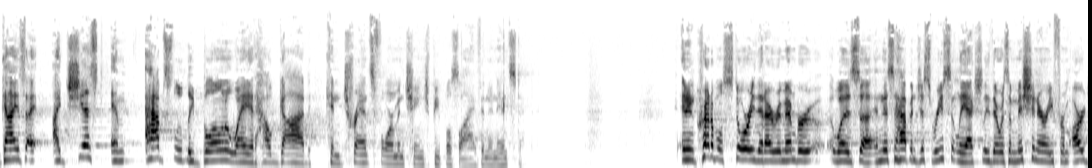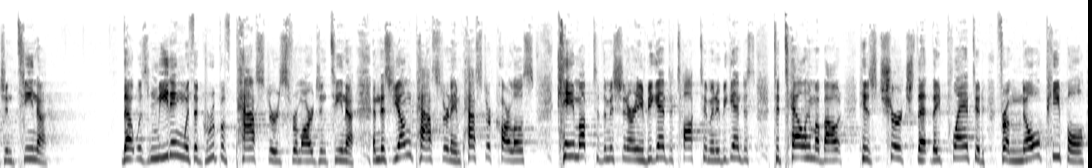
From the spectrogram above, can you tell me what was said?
Guys, I, I just am absolutely blown away at how God can transform and change people's lives in an instant. An incredible story that I remember was, uh, and this happened just recently actually, there was a missionary from Argentina that was meeting with a group of pastors from Argentina. And this young pastor named Pastor Carlos came up to the missionary and began to talk to him and he began to, to tell him about his church that they planted from no people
